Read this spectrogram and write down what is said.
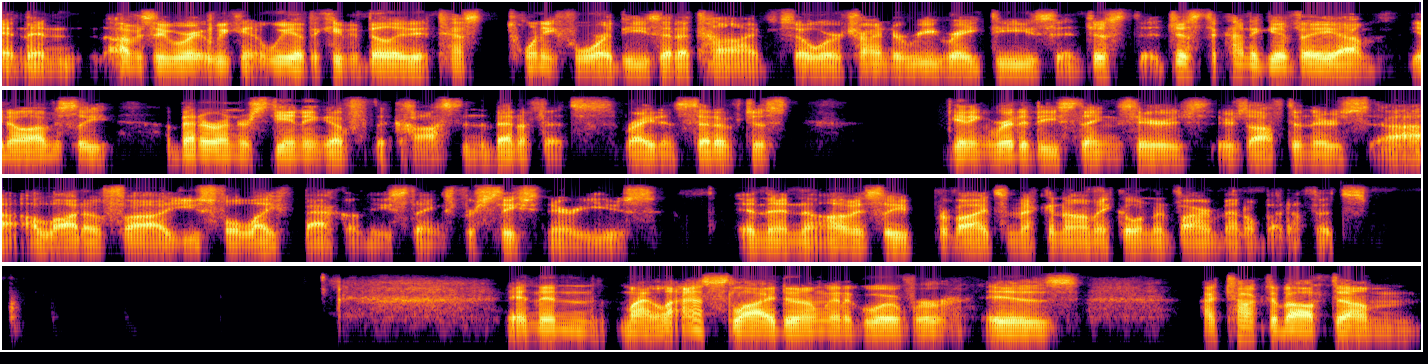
and then obviously we we can we have the capability to test 24 of these at a time. So we're trying to re-rate these and just just to kind of give a um, you know obviously a better understanding of the cost and the benefits, right? Instead of just getting rid of these things, there's there's often there's uh, a lot of uh, useful life back on these things for stationary use, and then obviously provide some economical and environmental benefits. And then my last slide that I'm going to go over is I talked about um,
